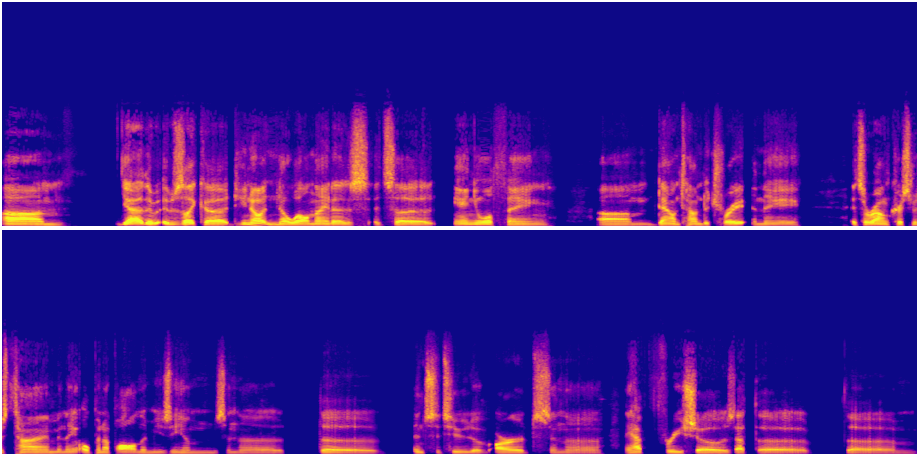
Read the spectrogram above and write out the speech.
Um, yeah, it was like a. Do you know what Noel Night is? It's a annual thing, um, downtown Detroit, and they, it's around Christmas time, and they open up all the museums and the the Institute of Arts, and the they have free shows at the the um,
